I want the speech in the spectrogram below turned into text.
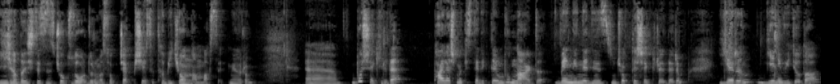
ya da işte sizi çok zor duruma sokacak bir şeyse tabii ki ondan bahsetmiyorum. E, bu şekilde Paylaşmak istediklerim bunlardı. Beni dinlediğiniz için çok teşekkür ederim. Yarın yeni videoda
